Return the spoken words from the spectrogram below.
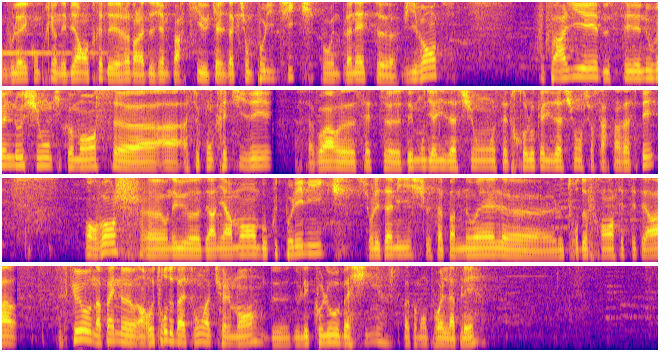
Vous l'avez compris, on est bien rentré déjà dans la deuxième partie, euh, quelles actions politiques pour une planète euh, vivante. Vous parliez de ces nouvelles notions qui commencent euh, à, se concrétiser, à savoir cette démondialisation, cette relocalisation sur certains aspects. En revanche, on a eu dernièrement beaucoup de polémiques sur les Amish, le sapin de Noël, le Tour de France, etc. Est-ce qu'on n'a pas un retour de bâton actuellement de, l'écolo bashing? Je ne sais pas comment on pourrait l'appeler.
